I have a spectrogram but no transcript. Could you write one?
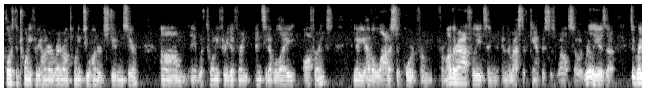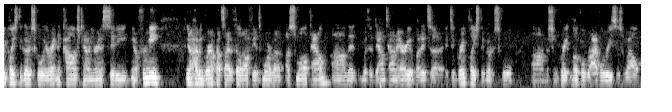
close to 2,300, right around 2,200 students here, um, and with 23 different NCAA offerings. You know, you have a lot of support from from other athletes and, and the rest of campus as well. So it really is a it's a great place to go to school. You're right in a college town. You're in a city. You know, for me, you know, having grown up outside of Philadelphia, it's more of a, a small town uh, that with a downtown area, but it's a it's a great place to go to school. Um, there's some great local rivalries as well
